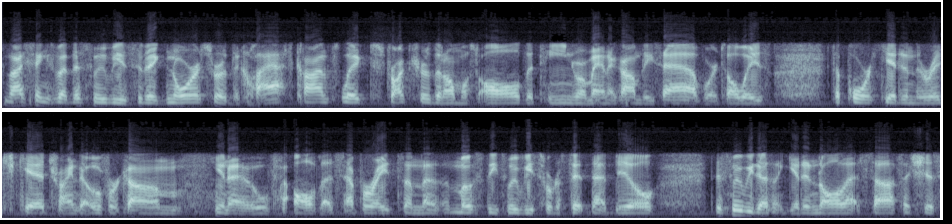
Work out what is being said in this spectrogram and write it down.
nice things about this movie is it ignores sort of the class conflict structure that almost all the teen romantic comedies have, where it's always the poor kid and the rich kid trying to overcome, you know, all that separates them. Uh, Most of these movies sort of fit that bill. This movie doesn't get into all that stuff. It's just,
